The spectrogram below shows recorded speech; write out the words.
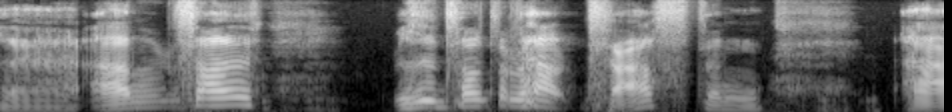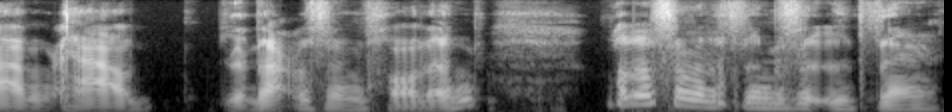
yeah. Um, so you talked about trust and um, how that was important. What are some of the things that you think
